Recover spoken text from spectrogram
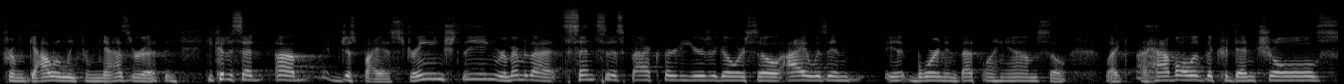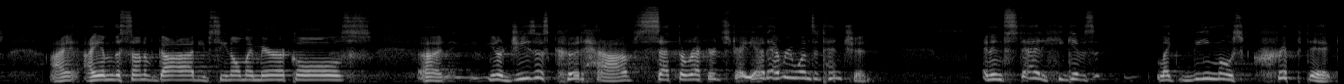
from Galilee, from Nazareth. And he could have said, uh, just by a strange thing, remember that census back 30 years ago or so? I was in, born in Bethlehem, so like I have all of the credentials. I, I am the Son of God. You've seen all my miracles. Uh, you know, Jesus could have set the record straight. He had everyone's attention. And instead, he gives like the most cryptic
